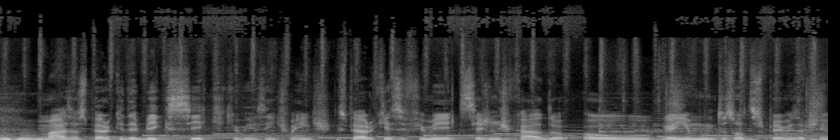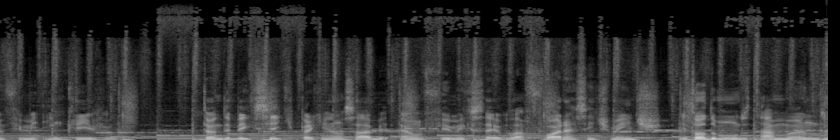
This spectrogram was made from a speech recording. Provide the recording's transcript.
Uhum. Mas eu espero que The Big Sick, que eu vi recentemente, espero que esse filme seja indicado ou ganhe muitos outros prêmios. Eu achei um filme incrível. Então, The Big Sick, pra quem não sabe, é um filme que saiu lá fora recentemente e todo mundo tá amando,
